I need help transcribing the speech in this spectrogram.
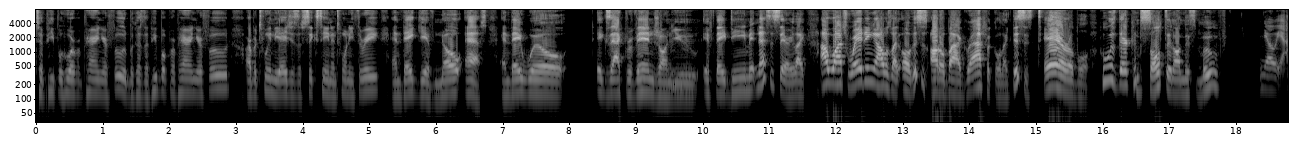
to people who are preparing your food because the people preparing your food are between the ages of 16 and 23 and they give no f's and they will exact revenge on you if they deem it necessary. Like I watched Waiting, I was like, "Oh, this is autobiographical. Like this is terrible. Who was their consultant on this movie?" Oh yeah.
